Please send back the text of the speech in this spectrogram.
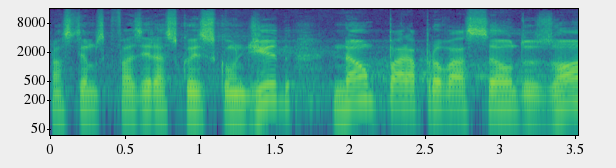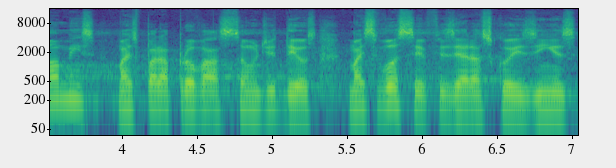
nós temos que fazer as coisas escondido, não para aprovação dos homens, mas para aprovação de Deus. Mas se você fizer as coisinhas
